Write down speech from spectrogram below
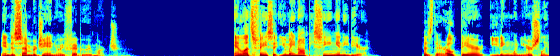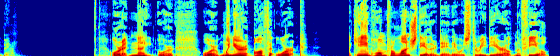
in December, January, February, March. And let's face it, you may not be seeing any deer because they're out there eating when you're sleeping or at night or or when you're off at work. I came home for lunch the other day. There was three deer out in the field.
